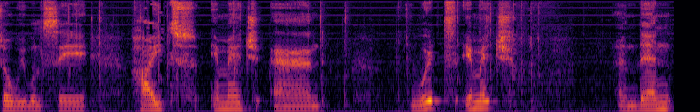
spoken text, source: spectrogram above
So we will say height image and width image. And then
